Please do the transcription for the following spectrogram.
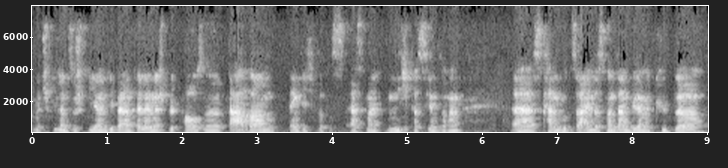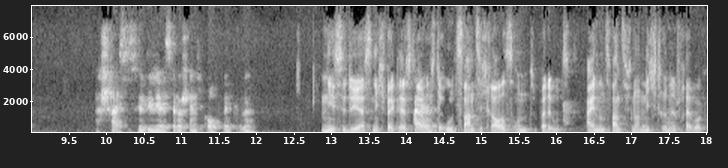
mit Spielern zu spielen, die während der Länderspielpause da waren, denke ich, wird das erstmal nicht passieren, sondern äh, es kann gut sein, dass man dann wieder mit Kübler, ach scheiße, Silvia ist ja wahrscheinlich auch weg, oder? Nee, CD ist nicht weg, der ist da aus der U20 raus und bei der U21 noch nicht drin in Freiburg.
